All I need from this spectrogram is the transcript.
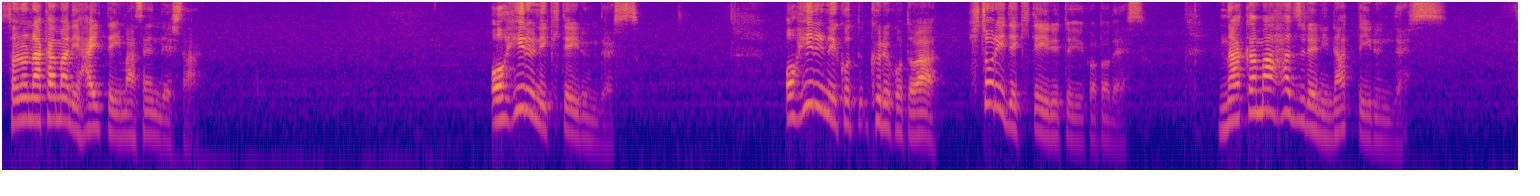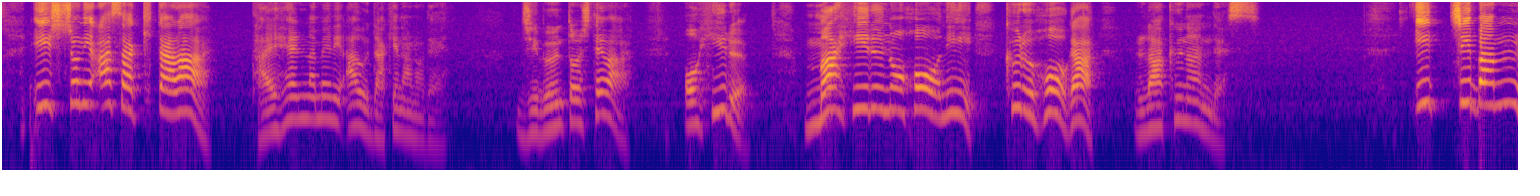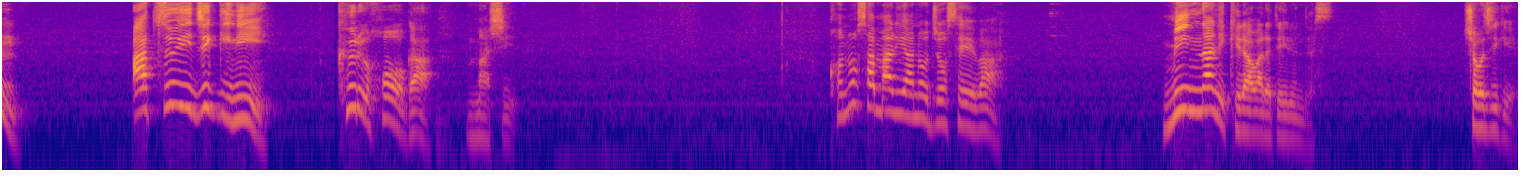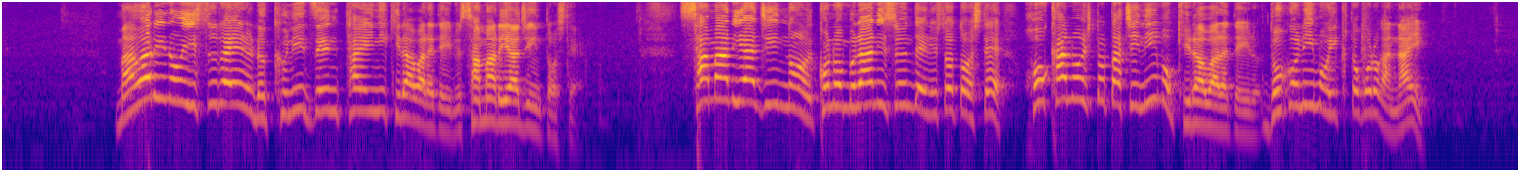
その仲間に入っていませんでした。お昼に来ているんです。お昼に来ることは一人で来ているということです。仲間外れになっているんです。一緒に朝来たら大変な目に遭うだけなので自分としてはお昼真昼の方に来る方が楽なんです。一番暑い時期に来る方がましこのサマリアの女性はみんなに嫌われているんです。正直。周りのイスラエルの国全体に嫌われているサマリア人として。サマリア人のこの村に住んでいる人として他の人たちにも嫌われている。どこにも行くところがない。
